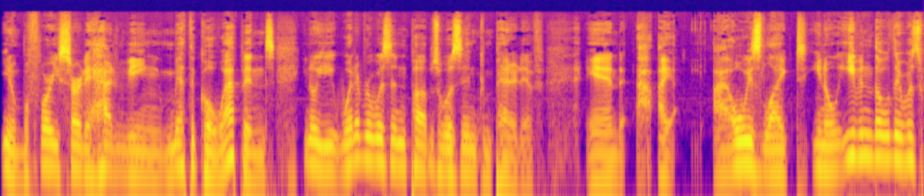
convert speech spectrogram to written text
you know before you started having mythical weapons you know you, whatever was in pubs was in competitive. And i i always liked you know even though there was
